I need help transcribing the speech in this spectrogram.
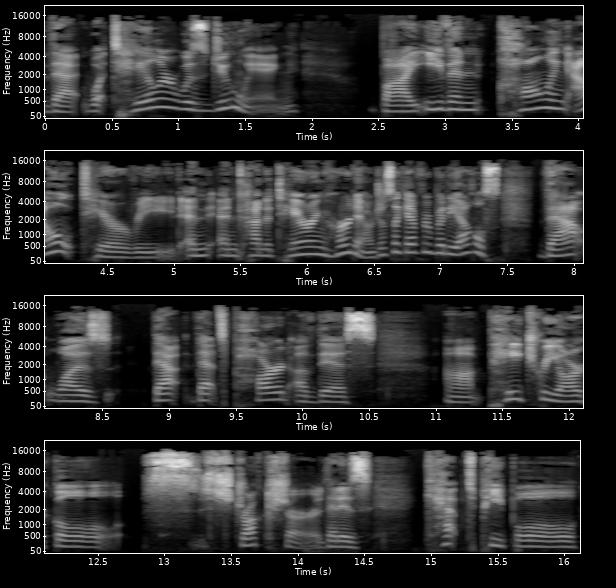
that what Taylor was doing by even calling out Tara Reid and and kind of tearing her down, just like everybody else. That was that that's part of this um, patriarchal s- structure that has kept people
